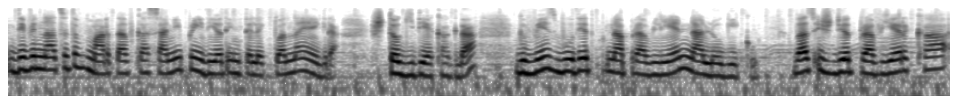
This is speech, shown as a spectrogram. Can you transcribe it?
19 марта в Казани придет интеллектуальная игра «Что, где, когда?». Квиз будет направлен на логику. Вас ждет проверка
